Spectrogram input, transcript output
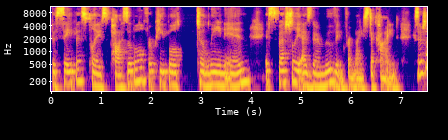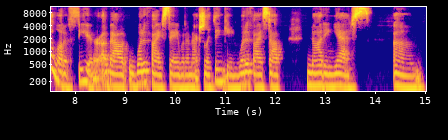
the safest place possible for people to lean in, especially as they're moving from nice to kind. Because there's a lot of fear about what if I say what I'm actually thinking? What if I stop nodding yes? Um,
